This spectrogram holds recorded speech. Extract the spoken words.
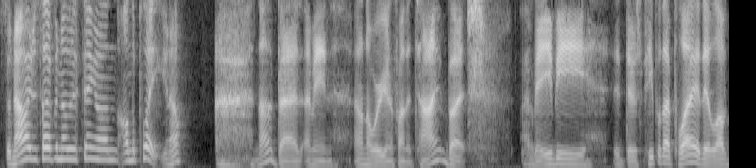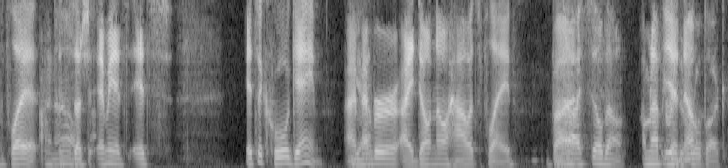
So now I just have another thing on on the plate, you know. Not a bad. I mean, I don't know where you're gonna find the time, but maybe there's people that play. They love to play it. I know. It's such. I mean, it's it's it's a cool game. I Yeah. remember. I don't know how it's played, but no, I still don't. I'm gonna have to Yeah, read the no. rule book.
